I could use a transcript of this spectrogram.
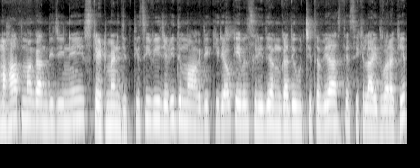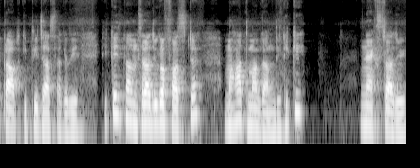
ਮਹਾਤਮਾ ਗਾਂਧੀ ਜੀ ਨੇ ਸਟੇਟਮੈਂਟ ਦਿੱਤੀ ਸੀ ਵੀ ਜਿਹੜੀ ਦਿਮਾਗ ਦੀ ਕਿਰਿਆ ਉਹ ਕੇਵਲ ਸਰੀਰ ਦੇ ਅੰਗਾਂ ਦੇ ਉਚਿਤ ਅਭਿਆਸ ਤੇ ਸਿਖਲਾਈ ਦੁਆਰਾ ਕੀ ਪ੍ਰਾਪਤ ਕੀਤੀ ਜਾ ਸਕਦੀ ਹੈ। ਠੀਕ ਹੈ ਜੀ, ਤਾਂ ਆਨਸਰ ਆ ਜਾਊਗਾ ਫਸਟ ਮਹਾਤਮਾ ਗਾਂਧੀ। ਠੀਕ ਹੈ ਨੈਕਸਟ ਆ ਜੀ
